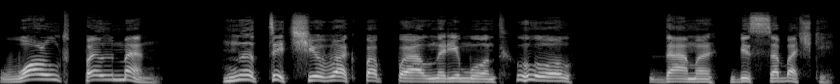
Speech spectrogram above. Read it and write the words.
World Pellman. Ну ты, чувак, попал на ремонт. Лол. Дама без собачки.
